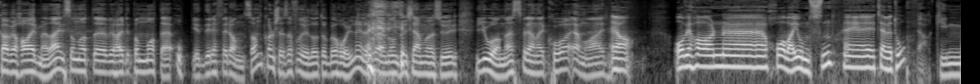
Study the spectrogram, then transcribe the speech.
hva vi har med der, sånn at eh, vi har på en måte oppgitt referansene? Kanskje så får vi lov til å beholde den, eller så er det noen som kommer og er sur. Johannes fra NRK er nå her. Ja. Og vi har en, uh, Håvard Johnsen eh, i TV 2. Ja, Kim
